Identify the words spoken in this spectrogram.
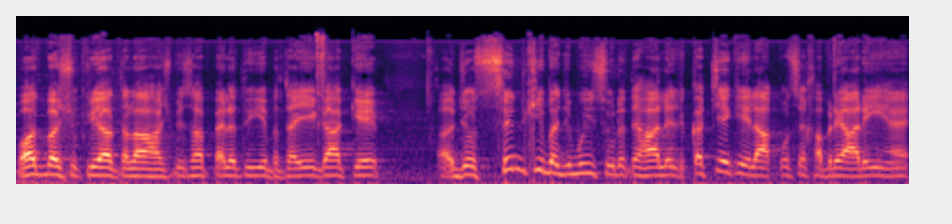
बहुत बहुत शुक्रिया तला हाशमी साहब। पहले तो ये बताइएगा कि जो सिंध की मजमू सूरत हाल है, जो कच्चे के इलाकों से खबरें आ रही हैं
